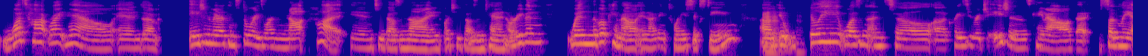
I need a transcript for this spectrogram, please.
what's hot right now. And um, Asian American stories were not hot in 2009 or 2010, or even when the book came out in, I think, 2016. Um, mm-hmm. It really wasn't until uh, Crazy Rich Asians came out that suddenly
